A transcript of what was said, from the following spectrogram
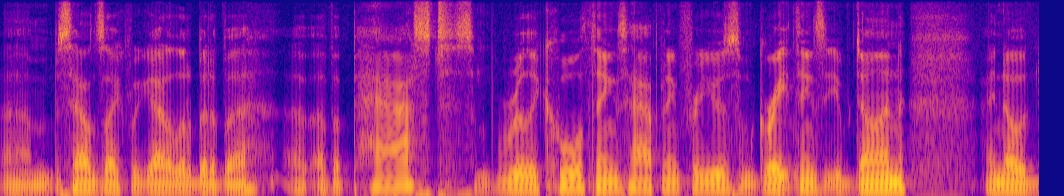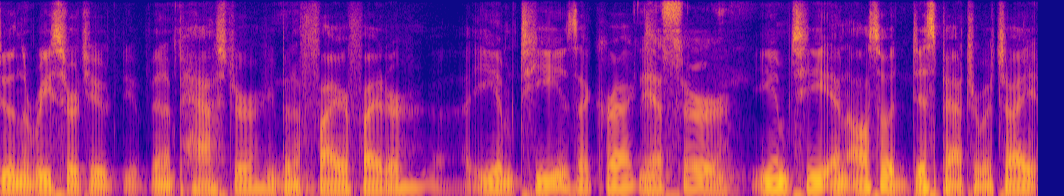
Uh, um, sounds like we got a little bit of a of a past, some really cool things happening for you, some great things that you've done. I know doing the research, you, you've been a pastor, you've been a firefighter, uh, EMT, is that correct? Yes, sir. EMT and also a dispatcher, which I,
